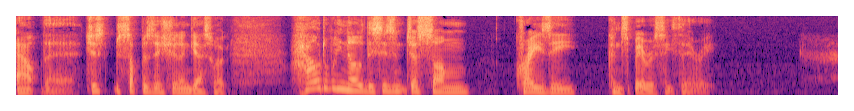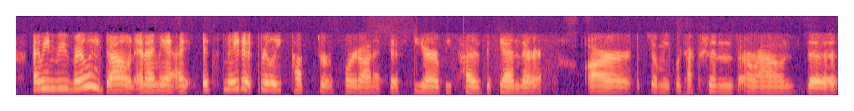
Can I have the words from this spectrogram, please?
out there, just supposition and guesswork, how do we know this isn't just some crazy conspiracy theory? I mean, we really don't, and I mean, I, it's made it really tough to report on it this year because, again, there are so many protections around the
